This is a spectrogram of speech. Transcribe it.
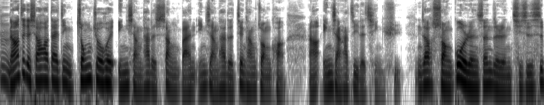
嗯，然后这个消耗殆尽终究会影响他的上班，影响他的健康状况，然后影响他自己的情绪。你知道，爽过人生的人其实是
